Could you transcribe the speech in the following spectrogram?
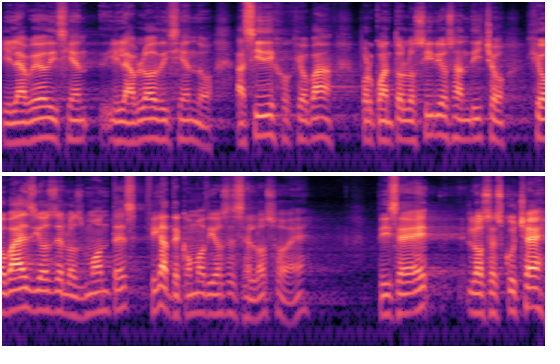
y le, habló diciendo, y habló diciendo, así dijo Jehová, por cuanto los sirios han dicho, Jehová es Dios de los montes, fíjate cómo Dios es celoso, ¿eh? Dice, eh, los escuché,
